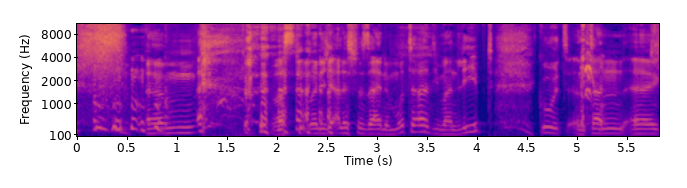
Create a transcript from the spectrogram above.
ähm, was tut man nicht alles für seine Mutter, die man liebt. Gut, und dann äh,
